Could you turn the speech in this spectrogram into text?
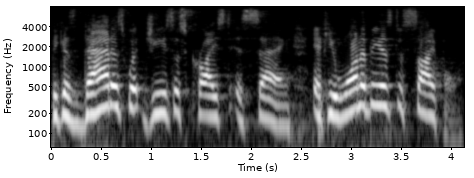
Because that is what Jesus Christ is saying. If you want to be his disciple,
